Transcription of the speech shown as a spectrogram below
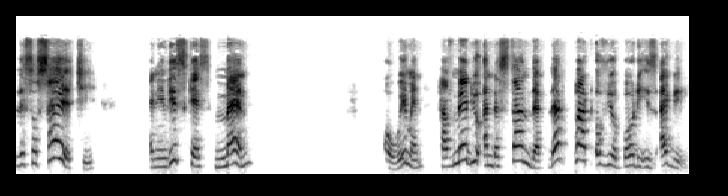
the society and in this case men or women have made you understand that that part of your body is ugly.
